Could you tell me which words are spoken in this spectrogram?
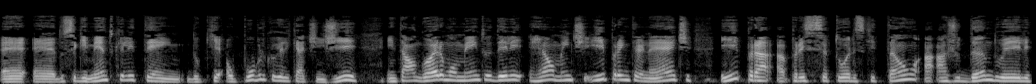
é, é, do segmento que ele tem, do que o público que ele quer atingir, então agora é o momento dele realmente ir para a internet, ir para esses setores que estão ajudando ele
